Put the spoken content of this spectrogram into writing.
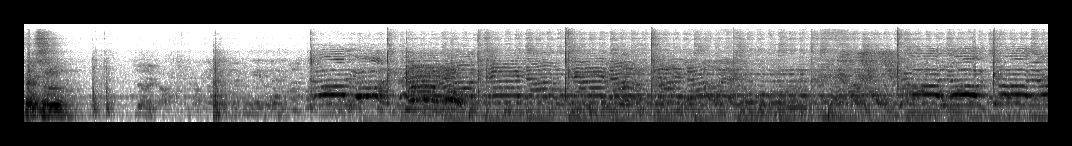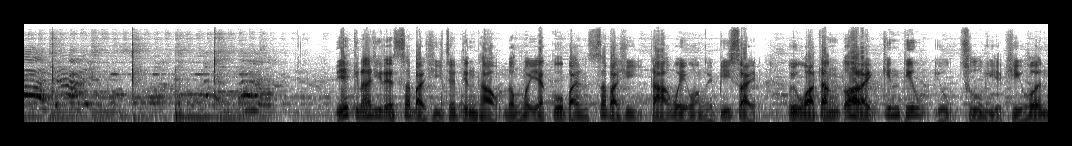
开始。伫个今仔日的沙白鱼节顶头，农会也举办沙白鱼大胃王的比赛，为活动带来紧张又趣味的气氛。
